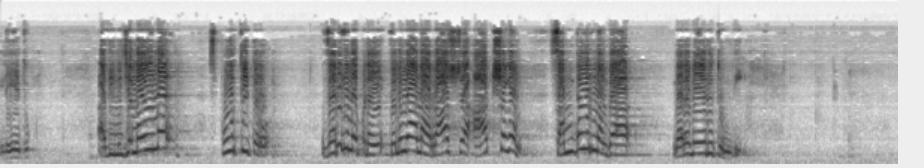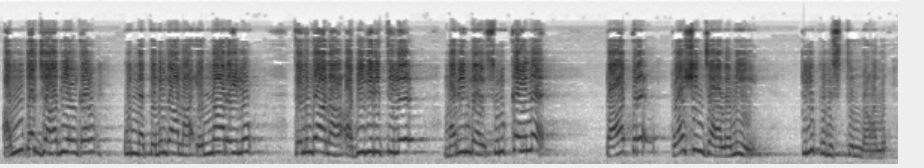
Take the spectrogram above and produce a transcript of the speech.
లేదు. అది నిజమైన స్ఫూర్తితో జరిగినప్పుడే తెలంగాణ రాష్ట్ర ఆక్షయం సంపూర్ణంగా నెరవేరుతుంది. అంతర్జాతీయంగా ఉన్న తెలంగాణ ఎన్ఆర్ఐలు తెలంగాణ అభివృద్ధిలో మరింత చురుకైన పాత్ర పోషించాలని పిలుపునిస్తున్నాను.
